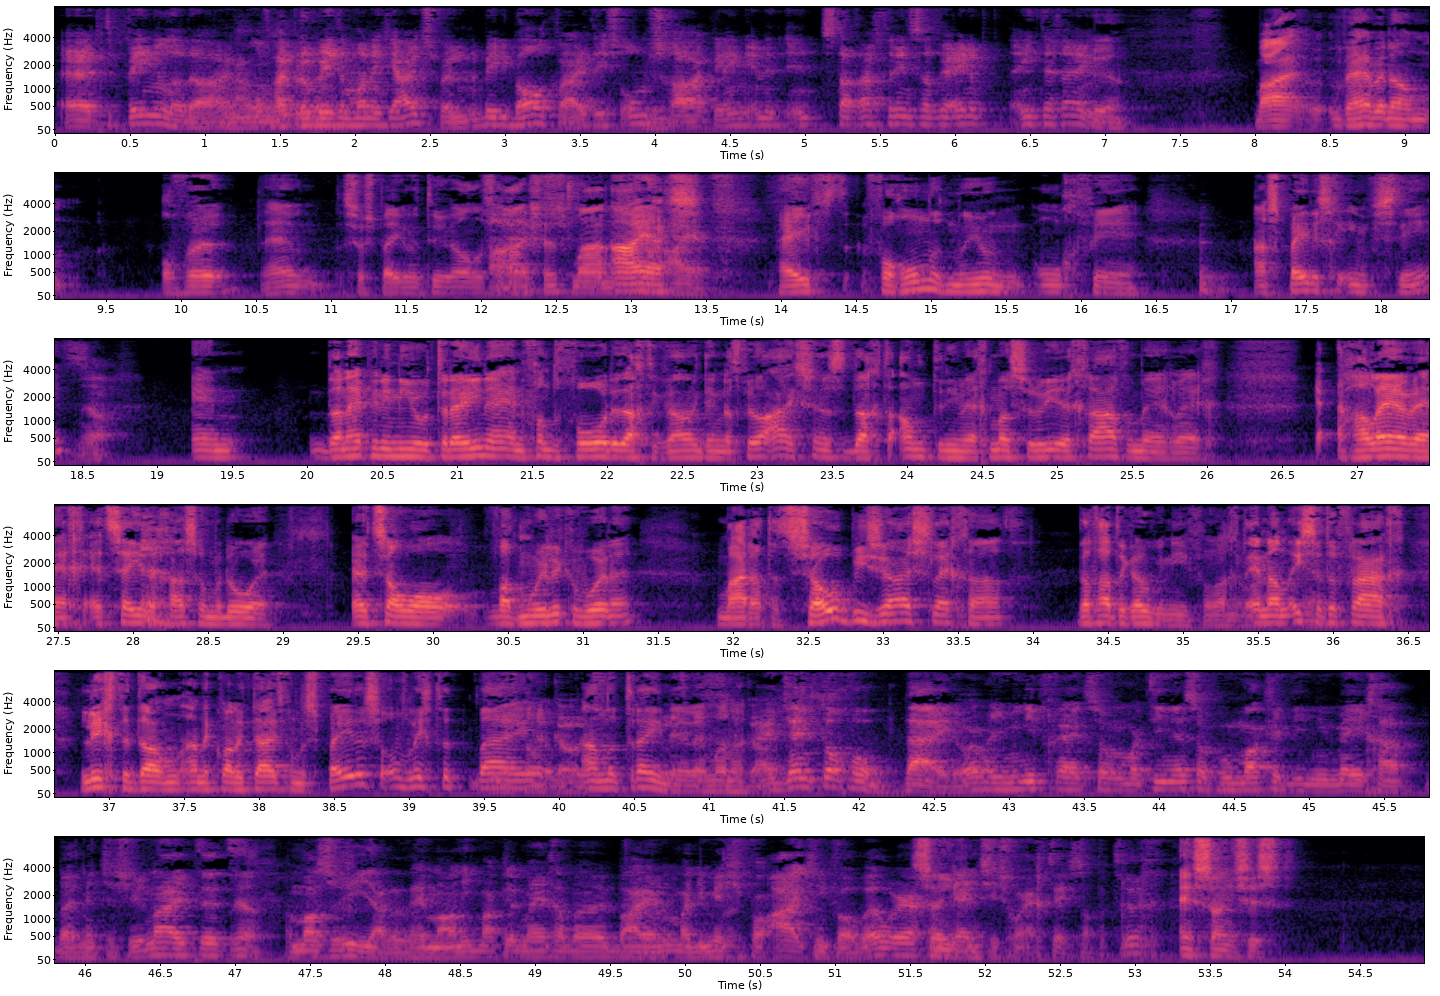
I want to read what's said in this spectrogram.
eh, te pingelen daar, Nou, of hij probeert een mannetje uit te spelen, dan ben je die bal kwijt, is de omschakeling en het, staat achterin staat weer één op één tegen één. Ja. Maar we hebben dan, of we, hè, zo spreken we natuurlijk anders Ajax. Ajax, maar Ajax heeft voor 100 miljoen ongeveer aan spelers geïnvesteerd. Ja. En dan heb je een nieuwe trainer. En van tevoren dacht ik wel, ik denk dat veel Ajaxens dachten Anthony weg, Masserie, Gravenberg weg, Haller weg, et cetera, ga zo maar door. Het zal wel wat moeilijker worden. Maar dat het zo bizar slecht gaat, dat had ik ook niet verwacht. Ja, en dan is ja. het de vraag, ligt het dan aan de kwaliteit van de spelers of ligt het bij, Ligt aan de coach. aan de trainer? De ik denk toch wel beide hoor. Maar je moet niet vergeten, zo'n Martinez, ook hoe makkelijk die nu meegaat bij Manchester United. Ja. Een Mazzerie, ja, dat helemaal niet makkelijk meegaat bij Bayern. Maar die mis je voor Ajax niveau wel erg. En. Rens is gewoon echt twee stappen terug. En Sanchez.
